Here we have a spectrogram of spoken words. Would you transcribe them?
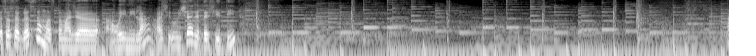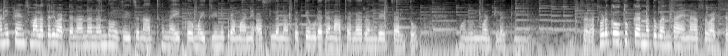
तसं सगळंच समजतं माझ्या वहिनीला. अशी हुशार आहे तशी ती. आणि फ्रेंड्स मला तरी वाटतं ना ननन भाऊजाईचं नाथ ना एक मैत्रिणीप्रमाणे असलं ना तर तेवढा त्या नाथाला रंग येत चालतो. म्हणून म्हटलं की चला थोडं कौतुक करणं तर बनता आहे ना असं वाटतं.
